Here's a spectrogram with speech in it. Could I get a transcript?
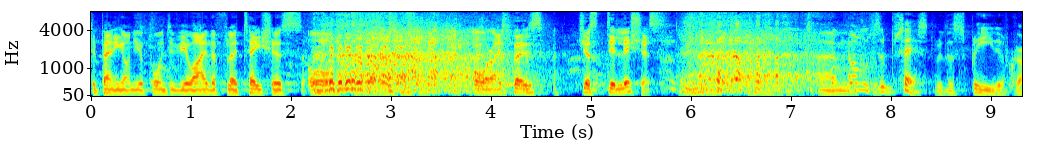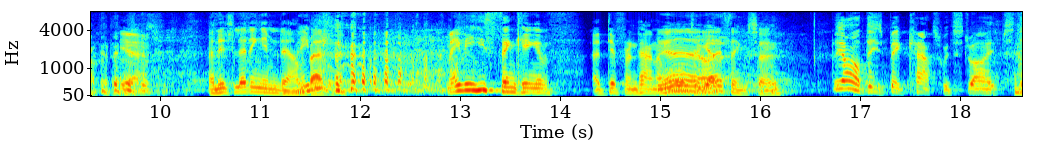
depending on your point of view, either flirtatious or, or I suppose, just delicious. Tom's obsessed with the speed of crocodiles. Yeah. And it's letting him down Maybe- badly. Maybe he's thinking of a different animal Yeah, altogether. I think so. They are these big cats with stripes.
